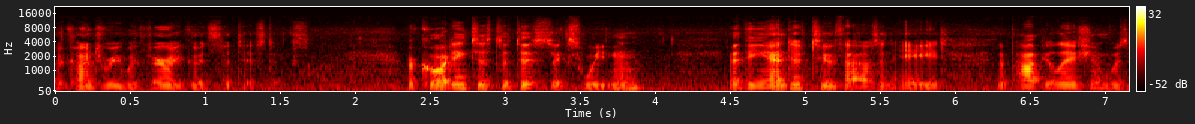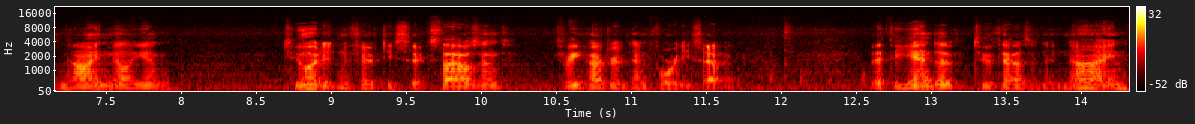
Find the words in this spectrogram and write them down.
a country with very good statistics. According to Statistics Sweden, at the end of 2008, the population was 9,256,347. At the end of 2009,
